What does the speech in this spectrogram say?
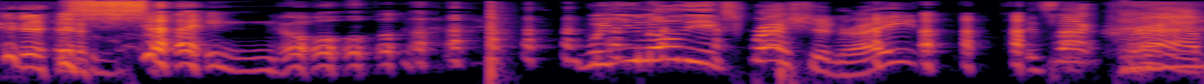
Shinola. well, you know the expression, right? It's not crap.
